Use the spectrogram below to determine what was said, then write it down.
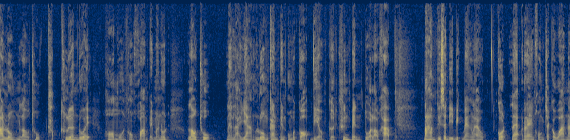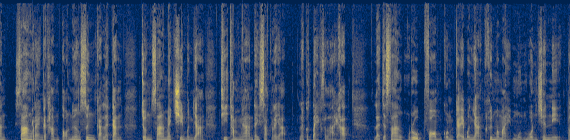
อารมณ์เราถูกขับเคลื่อนด้วยฮอร์โมนของความเป็นมนุษย์ เราถูก หลาย ๆ อย่างรวมกันเป็นองค์ประกอบเดียวเกิดขึ้นเป็นตัวเราครับ ตามทฤษฎีบิ๊กแบงแล้ว กฎและแรงของจักรวาลนั้น สร้างแรงกระทำต่อเนื่องซึ่งกันและกัน จนสร้างแมชชีนบางอย่าง ที่ทำงานได้สักระยะ แล้วก็แตกสลายครับ และจะสร้างรูปฟอร์มกลไกบางอย่างขึ้นมาใหม่หมุนวนเช่นนี้ต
